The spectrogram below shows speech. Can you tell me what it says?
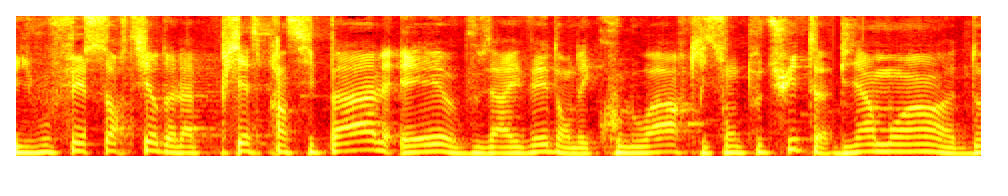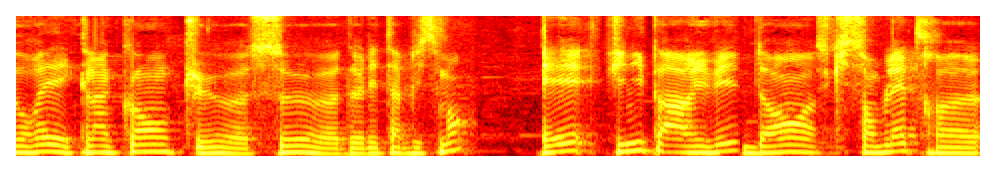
Il vous fait sortir de la pièce principale et vous arrivez dans des couloirs qui sont tout de suite bien moins dorés et clinquants que ceux de l'établissement. Et finit par arriver dans ce qui semble être euh,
